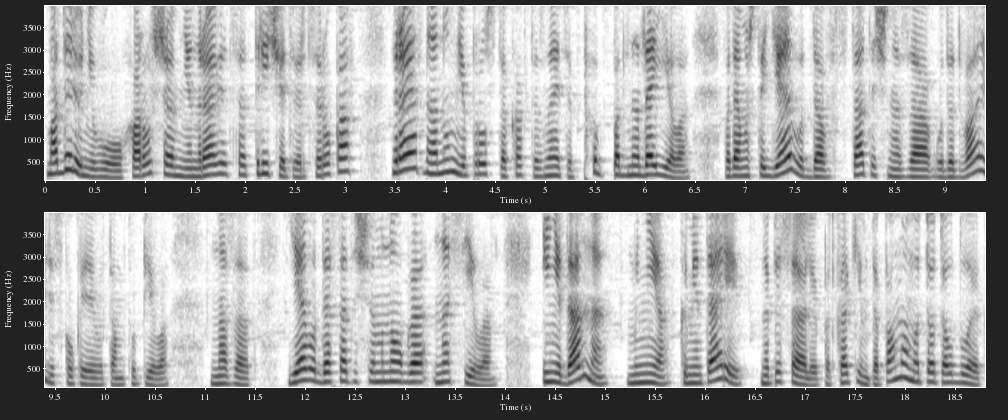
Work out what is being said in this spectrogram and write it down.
Модель у него хорошая, мне нравится. Три четверти рукав. Вероятно, оно мне просто как-то, знаете, поднадоело. Потому что я его достаточно за года два, или сколько я его там купила назад, я его достаточно много носила. И недавно мне комментарий написали под каким-то, по-моему, Total Black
